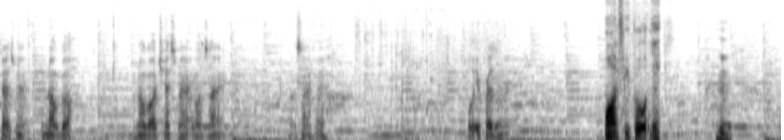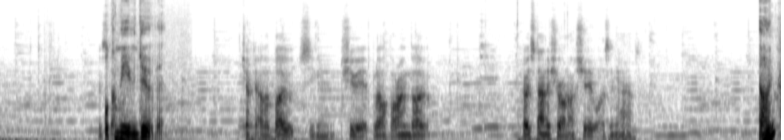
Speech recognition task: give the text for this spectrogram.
Curse, mate. I've not got. I've not got a chest, mate. I've got something. I've got something for you. What your present, mate? Why have you bought this? What can we even do with it? Chuck it out of a boat so you can shoot it, blow up our own boat. Go stand ashore and I'll shoot it while it's in your hands. No?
